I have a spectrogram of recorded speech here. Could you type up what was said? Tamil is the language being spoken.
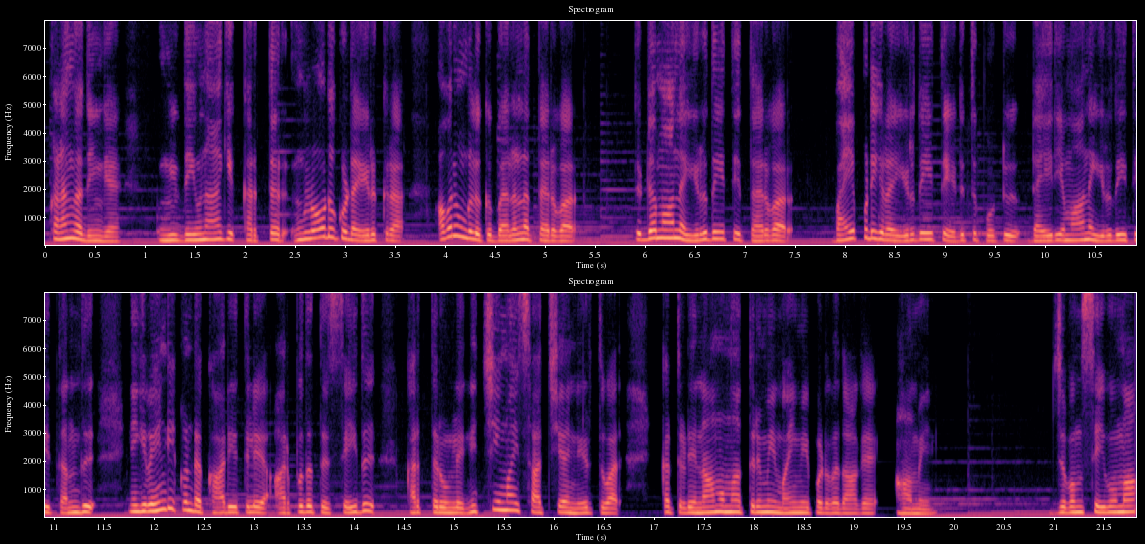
கலங்காதீங்க. உங்கள் தெய்வனாகிய கர்த்தர் உங்களோடு கூட இருக்கிறார். அவர் உங்களுக்கு பலனை தருவார். திடமான இருதயத்தை தருவார். பயப்படுகிற இருதயத்தை எடுத்து போட்டு தைரியமான இருதயத்தை தந்து நீங்க வேண்டிக் கொண்ட காரியத்திலே அற்புதத்தை செய்து கர்த்தர் உங்களை நிச்சயமாய் சாட்சியாய் நிறுத்துவார். கர்த்தருடைய நாம மாத்திரமே மகிமைப்படுவதாக. ஆமேன். ஜெபம் செய்வோமா?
